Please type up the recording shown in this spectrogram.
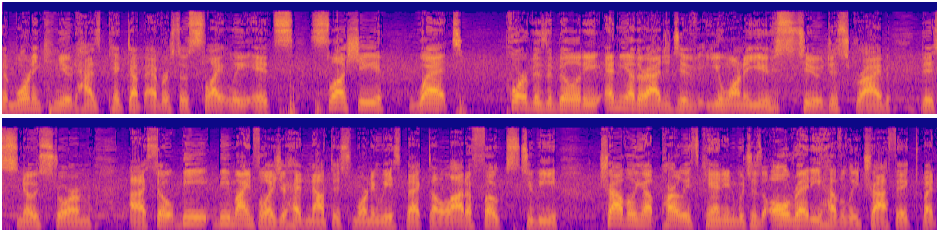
The morning commute has picked up ever so slightly. It's slushy, wet, poor visibility, any other adjective you want to use to describe this snowstorm. Uh, so be, be mindful as you're heading out this morning. We expect a lot of folks to be traveling up Parley's Canyon, which is already heavily trafficked, but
